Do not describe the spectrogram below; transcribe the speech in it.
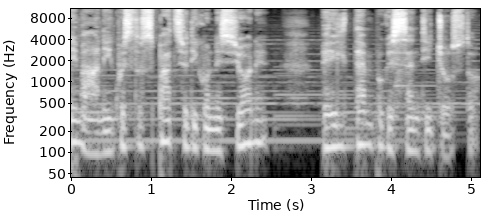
Rimani in questo spazio di connessione per il tempo che senti giusto.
